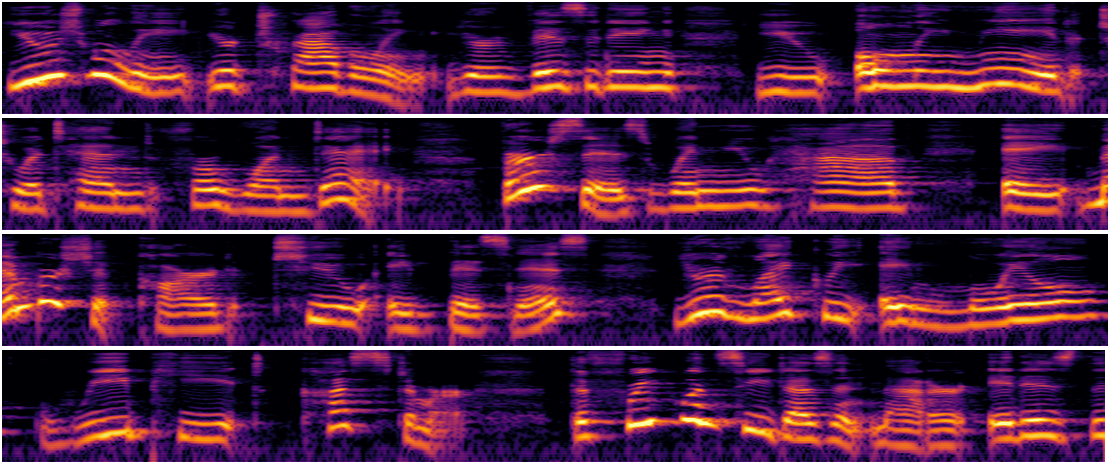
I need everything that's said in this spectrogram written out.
usually you're traveling, you're visiting, you only need to attend for one day. Versus when you have a membership card to a business, you're likely a loyal repeat customer. The frequency doesn't matter. It is the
